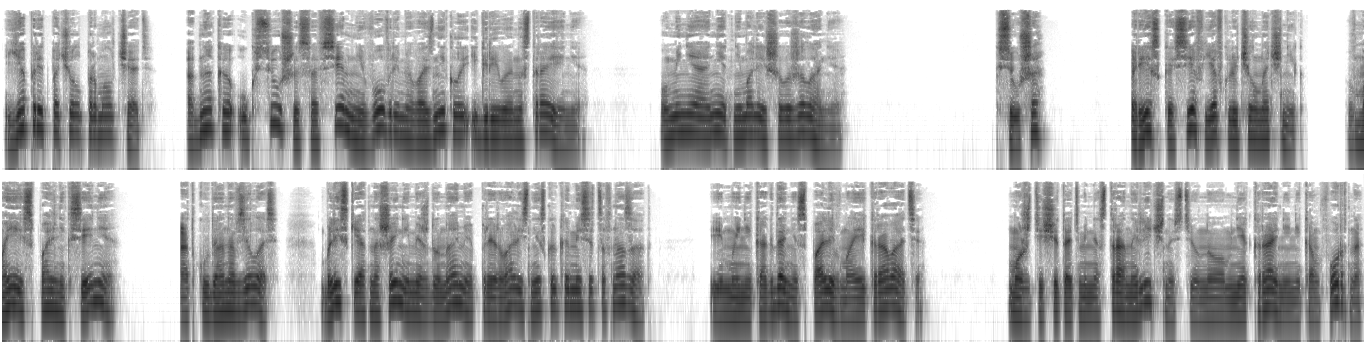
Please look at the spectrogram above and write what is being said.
Я предпочел промолчать, однако у Ксюши совсем не вовремя возникло игривое настроение. У меня нет ни малейшего желания. «Ксюша?» Резко сев, я включил ночник. «В моей спальне Ксения? Откуда она взялась? Близкие отношения между нами прервались несколько месяцев назад, и мы никогда не спали в моей кровати. Можете считать меня странной личностью, но мне крайне некомфортно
